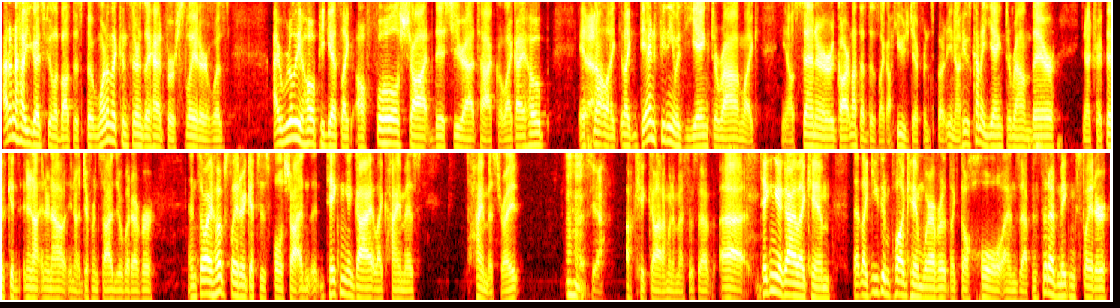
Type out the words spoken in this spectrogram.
I don't know how you guys feel about this, but one of the concerns I had for Slater was I really hope he gets like a full shot this year at tackle. Like I hope it's Yeah. not like like Dan Feeney was yanked around like you know center guard. Not that there's like a huge difference, but you know he was kind of yanked around there. You know Trey Pipkins in and out, in and out. You know different sides or whatever. And so I hope Slater gets his full shot. And taking a guy like Hymus, it's Hymus, right? Mhm. Yes, yeah. Okay, God, I'm gonna mess this up. Uh, taking a guy like him that like you can plug him wherever like the hole ends up instead of making Slater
